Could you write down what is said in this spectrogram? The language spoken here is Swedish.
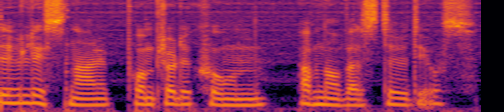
Du lyssnar på en produktion av Novel Studios.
